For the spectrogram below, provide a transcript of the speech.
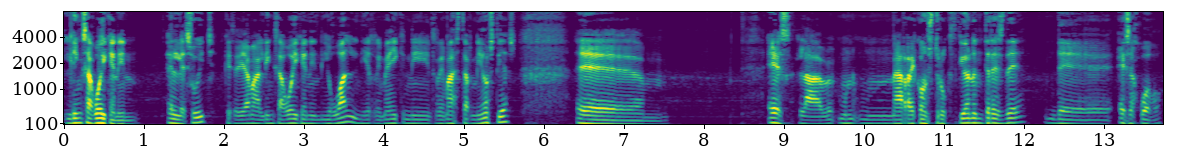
Link's Awakening, el de Switch, que se llama Link's Awakening igual, ni remake, ni remaster, ni hostias. Eh, es la, un, una reconstrucción en 3D de ese juego.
